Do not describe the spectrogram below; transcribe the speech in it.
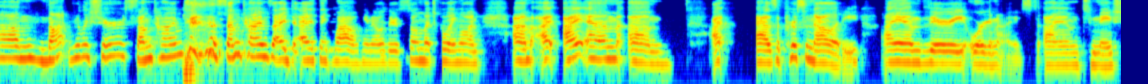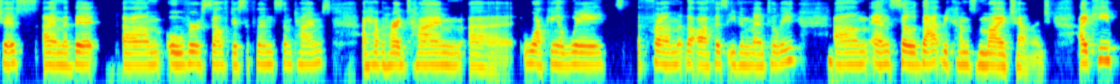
Um, not really sure. Sometimes, sometimes I, I think, wow, you know, there's so much going on. Um, I, I am, um, I, as a personality, I am very organized. I am tenacious. I'm a bit um, over self discipline sometimes. I have a hard time uh, walking away from the office, even mentally. Um, and so that becomes my challenge. I keep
